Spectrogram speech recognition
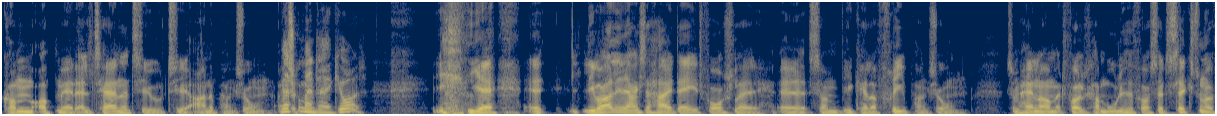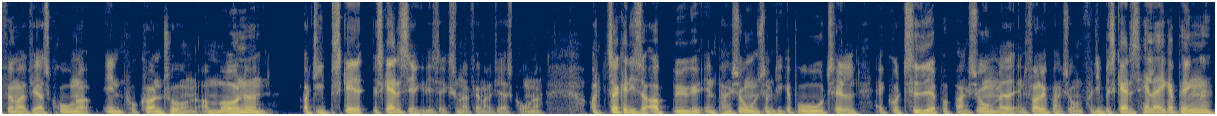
komme op med et alternativ til Arne Pension. Hvad skulle man da have gjort? ja, øh, Liberale Alliance har i dag et forslag, øh, som vi kalder fri pension, som handler om, at folk har mulighed for at sætte 675 kroner ind på kontoen om måneden, og de beskattes ikke de 675 kroner. Og så kan de så opbygge en pension, som de kan bruge til at gå tidligere på pension med en folkepension, for de beskattes heller ikke af pengene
